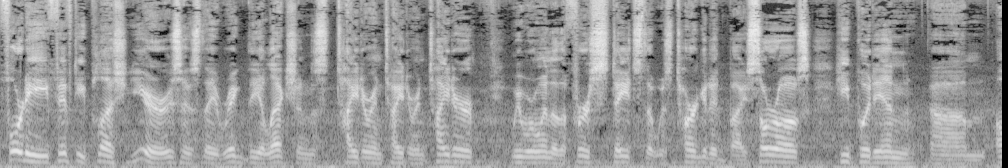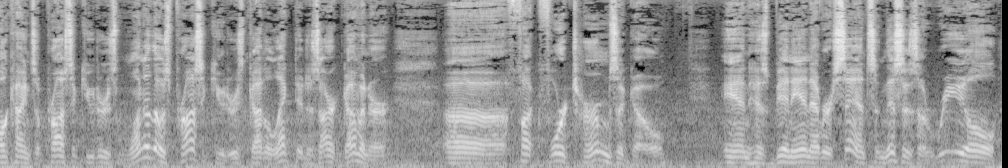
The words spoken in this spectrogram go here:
40, 50 plus years as they rigged the elections tighter and tighter and tighter. We were one of the first states that was targeted by Soros. He put in um, all kinds of prosecutors. One of those prosecutors got elected as our governor, uh, fuck, four terms ago, and has been in ever since. And this is a real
